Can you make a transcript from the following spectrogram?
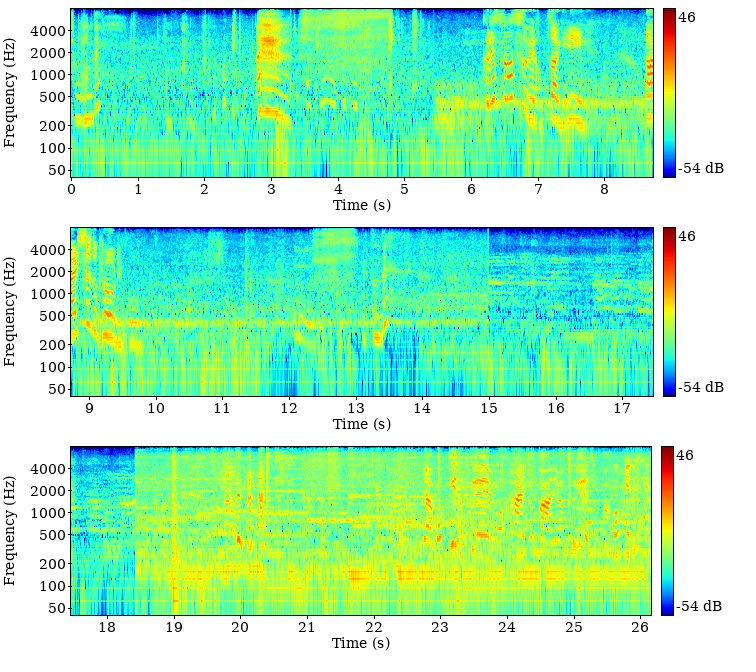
좋은데? 크리스마스네 갑자기. 날씨도 겨울이고. 예쁜데? 야 먹기 좋게 뭐 해줄까 아니면 크게 해줄까? 먹기 좋게.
